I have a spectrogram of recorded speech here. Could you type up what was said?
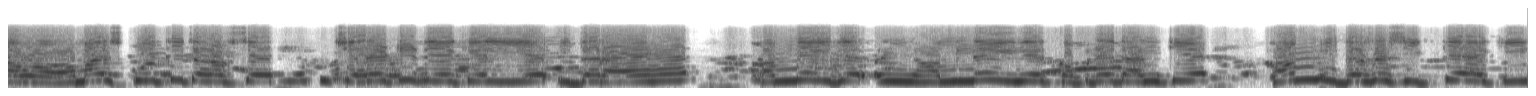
हमारे स्कूल की तरफ़ से चैरिटी डे के लिए इधर आए हैं। हमने इधर, हमने इन्हें कपड़े दान किए। हम इधर से सीखते हैं कि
